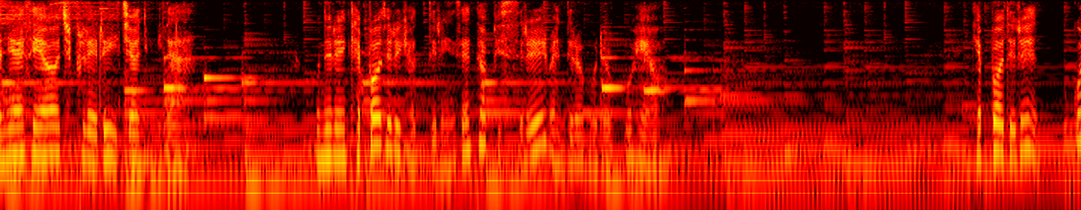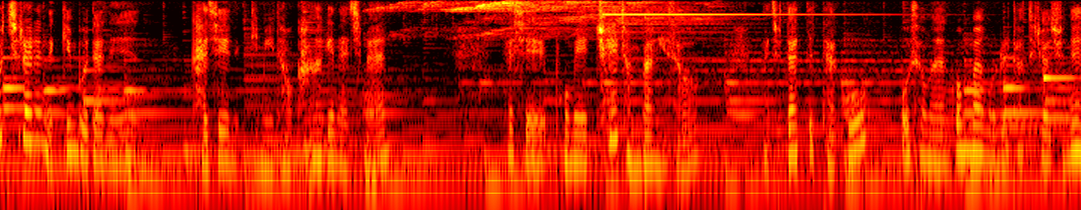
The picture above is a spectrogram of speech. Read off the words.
안녕하세요. 지플레르 이지연입니다. 오늘은 갯버드를 곁들인 센터피스를 만들어 보려고 해요. 갯버들은 꽃이라는 느낌보다는 가지의 느낌이 더 강하게 나지만 사실 봄의 최전방에서 아주 따뜻하고 뽀송한 꽃망울을 터뜨려주는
